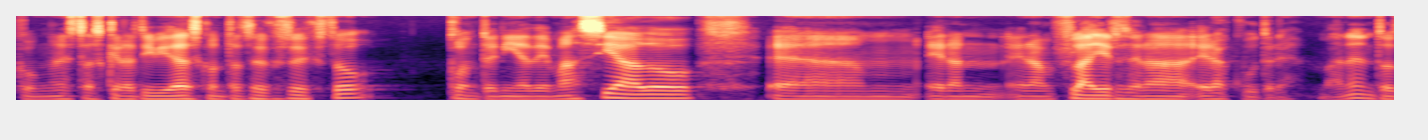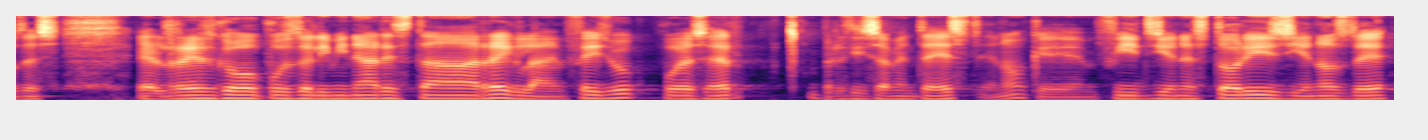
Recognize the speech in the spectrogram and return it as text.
con estas creatividades con texto contenía demasiado, em, eran, eran flyers, era, era cutre, ¿vale? Entonces, el riesgo pues, de eliminar esta regla en Facebook puede ser precisamente este, ¿no? Que en feeds y en stories llenos de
